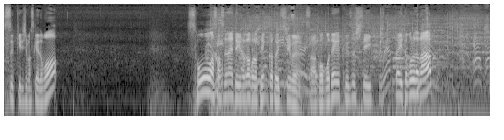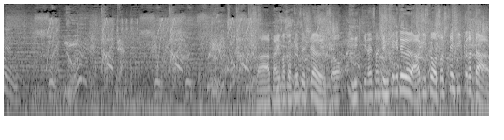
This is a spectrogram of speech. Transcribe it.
すっきりしますけれども。そうはさせないというのがこの天下統一チーム。さあここで崩していきたいところだが。あ開幕は牽制しちゃう。そういきなり三振引っ掛けてる。アギトそして引っかかった。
